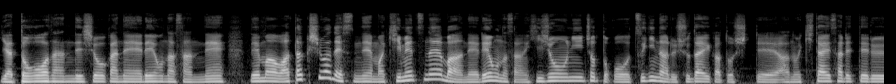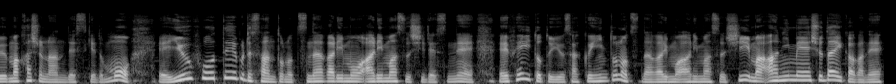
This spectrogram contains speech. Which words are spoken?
いや、どうなんでしょうかね、レオナさんね。で、まあ私はですね、まあ鬼滅の刃はね、レオナさん非常にちょっとこう、次なる主題歌として、あの、期待されてる、まあ歌手なんですけども、えー、UFO テーブルさんとのつながりもありますしですね、えー、フェイトという作品とのつながりもありますし、まあアニメ主題歌がね、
